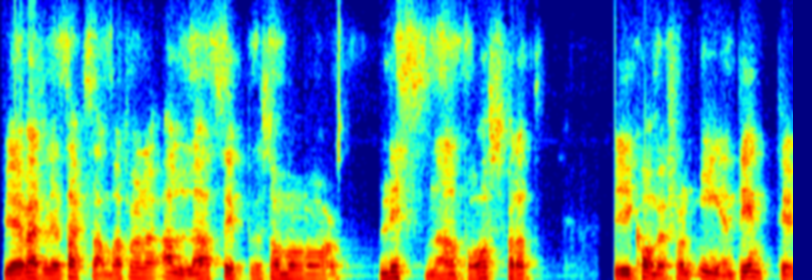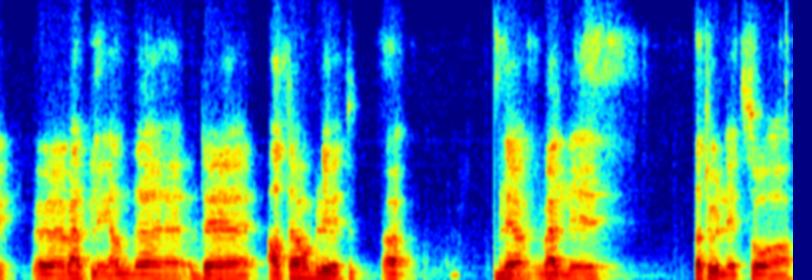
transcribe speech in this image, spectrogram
vi är verkligen tacksamma för alla som har lyssnat på oss för att vi kommer från ingenting typ. Uh, verkligen. Det, det, allt det har blivit uh, blev väldigt naturligt så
